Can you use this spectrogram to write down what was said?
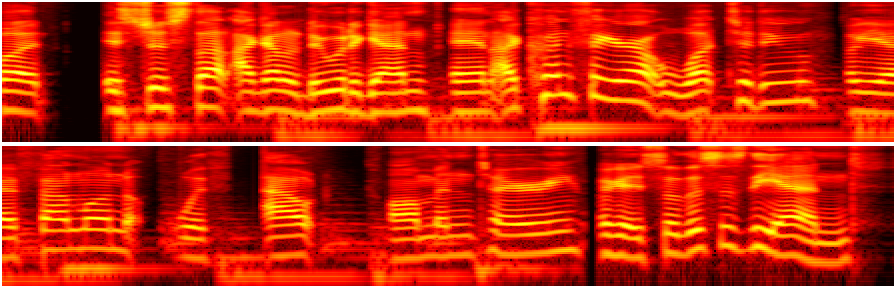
But it's just that I gotta do it again. And I couldn't figure out what to do. Oh yeah, I found one without commentary. Okay, so this is the end.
